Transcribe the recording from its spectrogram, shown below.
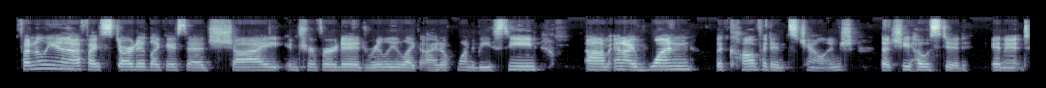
funnily mm-hmm. enough, I started, like I said, shy, introverted, really like I don't want to be seen. Um, and I won the confidence challenge that she hosted in it,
